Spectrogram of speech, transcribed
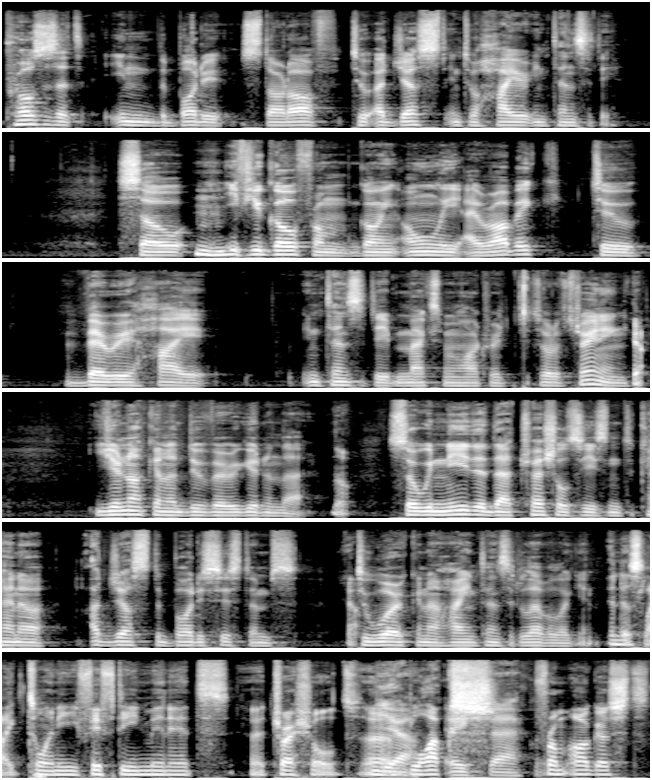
processes in the body start off to adjust into higher intensity. So Mhm. if you go from going only aerobic to very high intensity, maximum heart rate sort of training, Yeah. you're not going to do very good in that. No. So we needed that threshold season to kind of adjust the body systems Yeah. to work in a high intensity level again. And it's like 20, 15 minutes uh, threshold uh, Yeah, blocks exactly. from August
